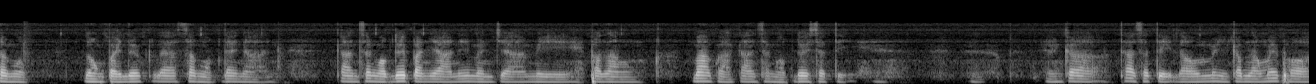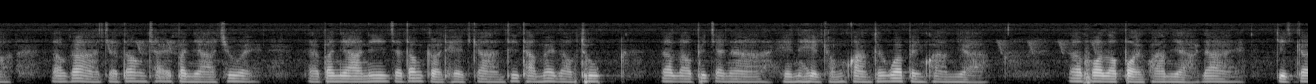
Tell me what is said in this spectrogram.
สงบลงไปลึกและสงบได้นาน การสงบด้วยปัญญานี้มันจะมีพลังมากกว่าการสงบด้วยสติอย่างก็ถ้าสติเราไม่กำลังไม่พอ เราก็อาจจะต้องใช้ปัญญาช่วย แต่ปัญญานี้จะต้องเกิดเหตุการณ์ที่ทำให้เราทุกข์แล้วเราพิจารณาเห็นเหตุของความทุกข์ว่าเป็นความอยาก แล้วพอเราปล่อยความอยากได้ จิตก็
